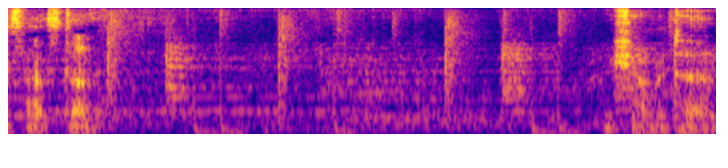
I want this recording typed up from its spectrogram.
Once that's done, we shall return.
